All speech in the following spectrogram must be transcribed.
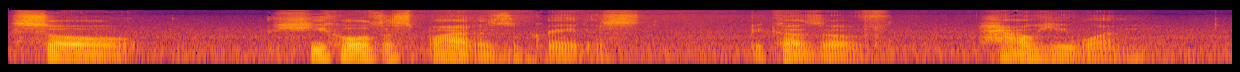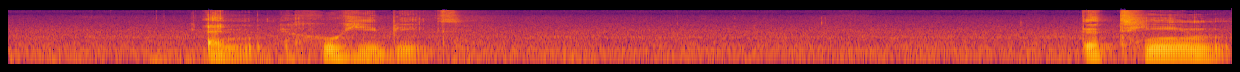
So he holds a spot as the greatest because of how he won and who he beat. The team,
